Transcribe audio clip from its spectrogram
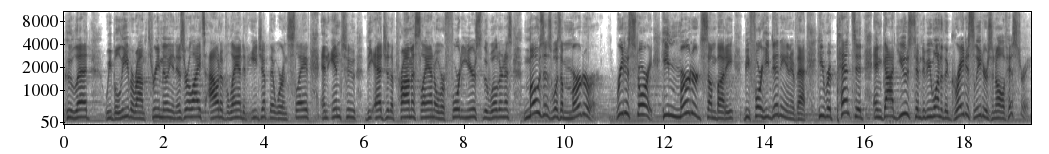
who led, we believe, around 3 million Israelites out of the land of Egypt that were enslaved and into the edge of the promised land over 40 years through the wilderness. Moses was a murderer. Read his story. He murdered somebody before he did any of that. He repented, and God used him to be one of the greatest leaders in all of history.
